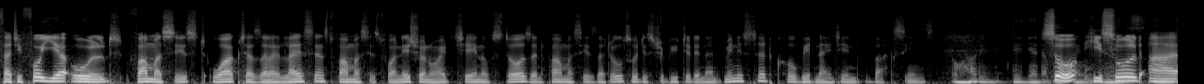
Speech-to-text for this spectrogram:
34-year-old pharmacist worked as a licensed pharmacist for a nationwide chain of stores and pharmacies that also distributed and administered COVID-19 vaccines. Oh, how did they get? So he sold uh,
